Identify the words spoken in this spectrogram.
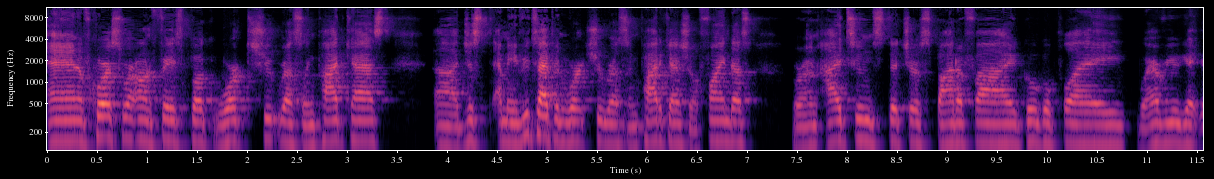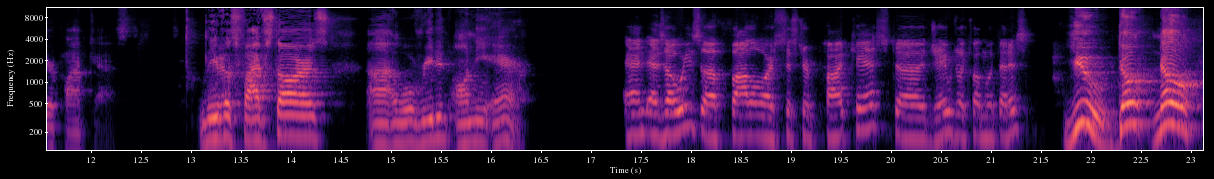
And of course, we're on Facebook, Work Shoot Wrestling Podcast. Uh, just, I mean, if you type in Work Shoot Wrestling Podcast, you'll find us. We're on iTunes, Stitcher, Spotify, Google Play, wherever you get your podcast. Leave us five stars, uh, and we'll read it on the air. And as always, uh, follow our sister podcast. Uh, Jay, would you like to tell them what that is? You don't know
